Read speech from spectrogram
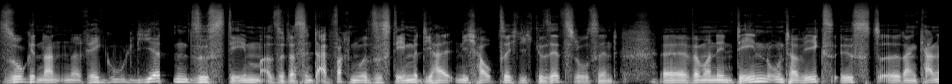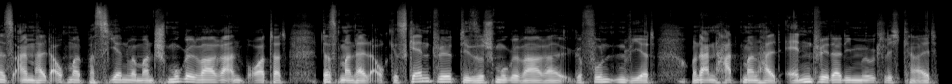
sogenannten regulierten Systemen, also das sind einfach nur Systeme, die halt nicht hauptsächlich gesetzlos sind, äh, wenn man in denen unterwegs ist, äh, dann kann es einem halt auch mal passieren, wenn man Schmuggelware an Bord hat, dass man halt auch gescannt wird, diese Schmuggelware gefunden wird und dann hat man halt entweder die Möglichkeit,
